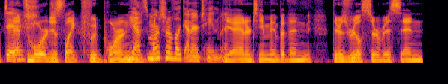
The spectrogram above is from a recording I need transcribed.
dish. That's more just like food porn. Yeah, it's more sort of like entertainment. yeah, entertainment, but then there's real service and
